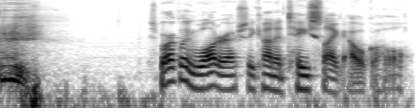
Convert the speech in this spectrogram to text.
sparkling water actually kind of tastes like alcohol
